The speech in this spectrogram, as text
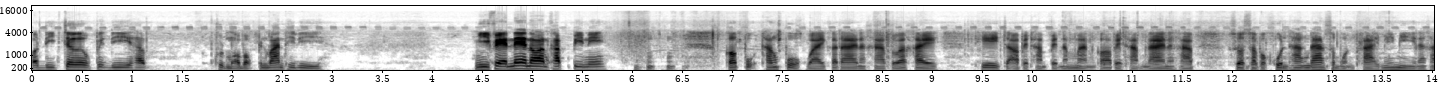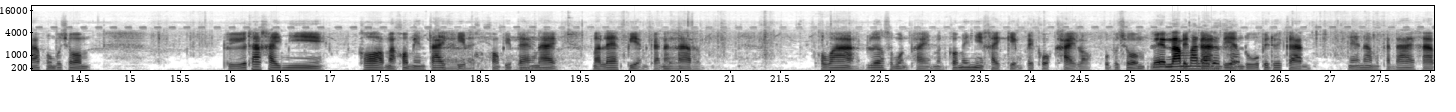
อดีเจอเป็นดีครับคุณหมอบอกเป็นบ้านที่ดี มีแฟนแน่นอนครับ ปีนี้ ก็ปลูกทั้งปลูกไว้ก็ได้นะครับหรือว่าใครที่จะเอาไปทำเป็นน้ำมันก็เอาไปทำได้นะครับ ส่วนสรรพคุณทางด้านสมุนไพรไม่มีนะครับคุณผู้ชม หรือถ้าใครมีก็มาคอมเมนต์ใต้คลิปใช่ของพี่แป้งได้มาแลกเปลี่ยนกันนะครับ เพราะว่าเรื่องสมุนไพรมันก็ไม่มีใครเก่งไปกว่าใครหรอกคุณผู้ชมแนะเป็นนำมาการได้ลเรียนคบรู้ไปด้วยกัน แนะนำกันได้ครับ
